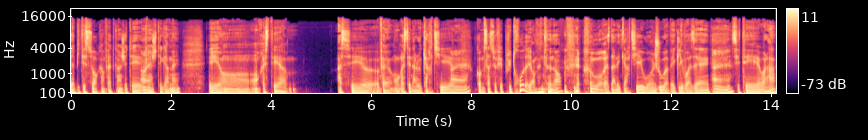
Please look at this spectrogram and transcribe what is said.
habité Sorgue en fait quand j'étais Ouais. quand j'étais gamin, et on, on restait assez, euh, enfin on restait dans le quartier. euh. Comme ça se fait plus trop d'ailleurs maintenant, où on reste dans les quartiers où on joue avec les voisins. Ouais. C'était voilà.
